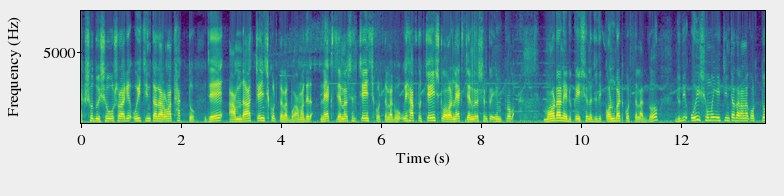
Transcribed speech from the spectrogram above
একশো, দুইশো বছর আগে ওই চিন্তা ধারণা থাকতো যে আমরা চেঞ্জ করতে লাগবো, আমাদের নেক্সট জেনারেশন চেঞ্জ করতে লাগবো we have to change to our next generation to improve modern এডুকেশনে যদি কনভার্ট করতে লাগতো, যদি ওই সময় এই চিন্তা ধারণা করতো,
